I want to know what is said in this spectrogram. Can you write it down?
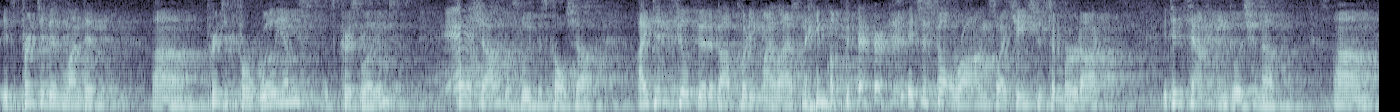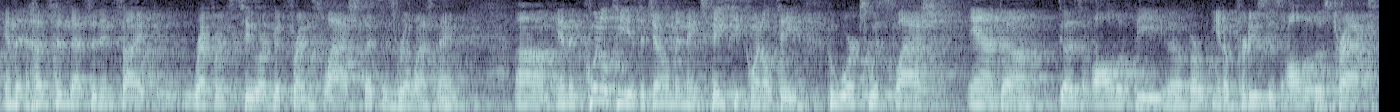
it's printed in London, um, printed for Williams. It's Chris Williams. Yeah. Colshaw. It's Lucas Colshaw. I didn't feel good about putting my last name up there. It just felt wrong, so I changed it to Murdoch. It didn't sound English enough. Um, and then Hudson, that's an inside reference to our good friend Slash. That's his real last name. Um, and then Quinalty is a gentleman named Stacy Quinalty who works with Slash and um, does all of the, uh, or you know, produces all of those tracks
